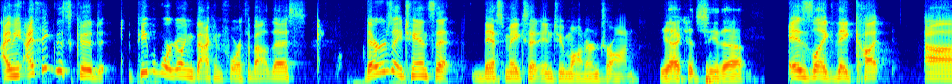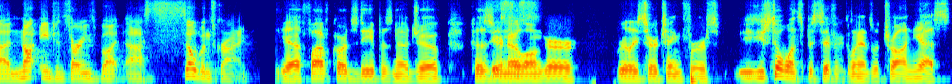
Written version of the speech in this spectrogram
I mean, I think this could. People were going back and forth about this. There's a chance that this makes it into modern Tron. Yeah, I could see that. Is like they cut uh not ancient stirrings, but uh Sylvan Scrying. Yeah, five cards deep is no joke because you're no just- longer really searching for. You you still want specific lands with Tron, yes,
